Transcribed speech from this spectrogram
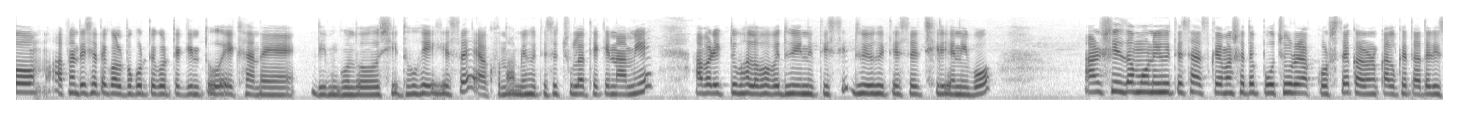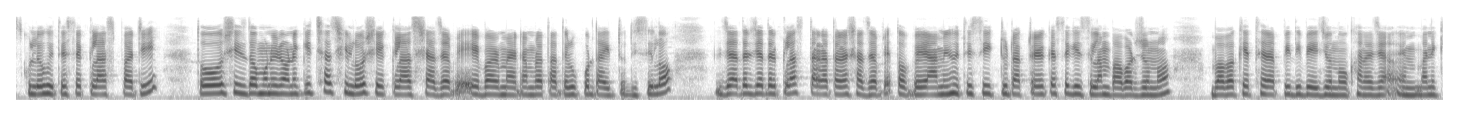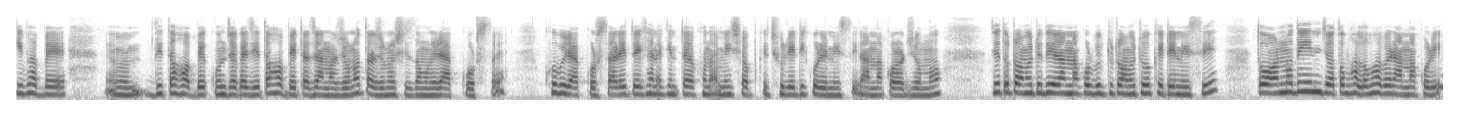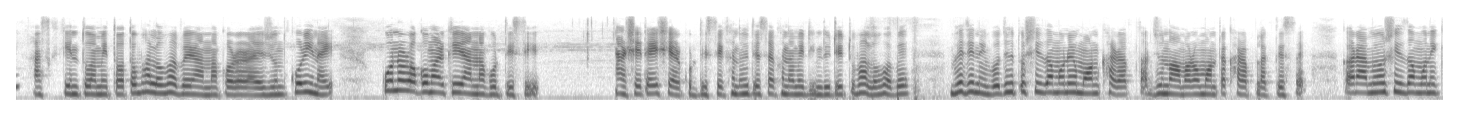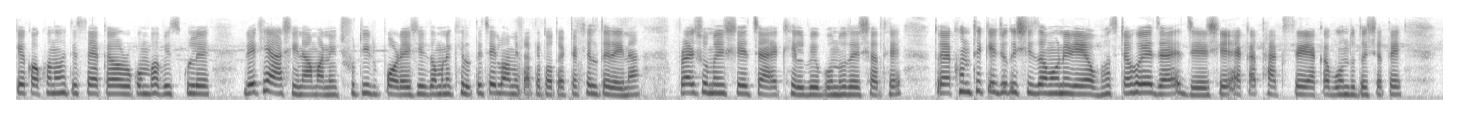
আপনাদের সাথে গল্প করতে করতে কিন্তু এখানে ডিমগুলো সিদ্ধ হয়ে গেছে। এখন আমি হইতেছে চুলা থেকে নামিয়ে আবার একটু ভালোভাবে ধুয়ে নিতেছি। ধুয়ে হইতেছে ছিলে নিব। আর সিজা মনে হইতেছে আজকে আমার সাথে প্রচুর রাগ করছে, কারণ কালকে তাদের স্কুলে হইতেছে ক্লাস পার্টি তো সিজদামণির অনেক ইচ্ছা ছিল সে ক্লাস সাজাবে। এবার ম্যাডামরা তাদের উপর দায়িত্ব দিছিল, যাদের যাদের ক্লাস তারা তারা সাজাবে। তবে আমি হইতেছি একটু ডাক্তারের কাছে গেছিলাম বাবার জন্য। বাবাকে থেরাপি দিবে এই জন্য ওখানে মানে কীভাবে দিতে হবে, কোন জায়গায় যেতে হবে এটা জানার জন্য তার জন্য সিজদামণি রাগ করছে। খুবই রাগ করছে। আর এই তো এখানে কিন্তু এখন আমি সব কিছু রেডি করে নিছি রান্না করার জন্য। যেহেতু টমেটো দিয়ে রান্না করব, একটু টমেটো কেটে নিছি। তো অন্যদিন যত ভালোভাবে রান্না করি, আজকে কিন্তু আমি তত ভালোভাবে রান্না করার আয়োজন করি নাই, কোনো রকম আর কি রান্না করতেছি। আর সেটাই শেয়ার করতেছি। এখানে হইতেছে, এখন আমি ডিম দুইটা একটু ভালোভাবে ভেজে নিব। যেহেতু সিজামনির মন খারাপ, তার জন্য আমারও মনটা খারাপ লাগতেছে। কারণ আমিও সিজামনিকে কখনো হইতেছে একা ওরকমভাবে স্কুলে রেখে আসি না। মানে ছুটির পরে সিজামনি খেলতে চাইলেও আমি তাকে তত একটা খেলতে দেই না। প্রায় সময় সে চায় খেলবে বন্ধুদের সাথে। তো এখন থেকে যদি সিজামনির এই অভ্যাসটা হয়ে যায় যে সে একা থাকছে, একা বন্ধুদের সাথে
